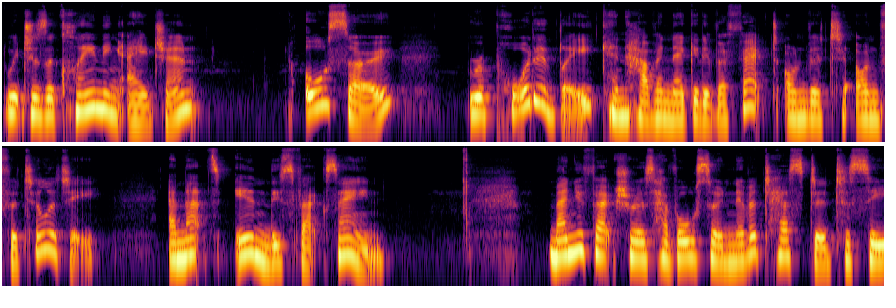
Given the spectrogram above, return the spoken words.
which is a cleaning agent. Also, reportedly can have a negative effect on on fertility, and that's in this vaccine. Manufacturers have also never tested to see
